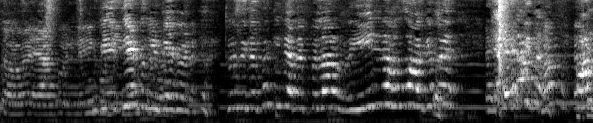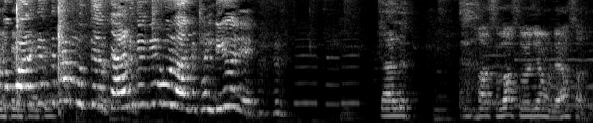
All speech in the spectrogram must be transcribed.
ਓਏ ਆ ਕੋਈ ਨਹੀਂ ਬੀਜੀ ਇੱਕ ਮਿੰਟ ਇੱਕ ਮਿੰਟ। ਤੁਸੀਂ ਕਹਿੰਦਾ ਕੀ ਕਰਦੇ ਪਹਿਲਾਂ ਰੀਝ ਨਾਲ ਹਸਾ ਕੇ ਤੇ ਹੱਥ ਮਾਰ ਕੇ ਕਿਤਾ ਮੁੱਤੇ ਕਾੜ ਕੇ ਕਿ ਹੁਣ ਅੱਗ ਠੰਡੀ ਹੋ ਜੇ। ਚੱਲ। ਹੱਸ ਲਾ ਸੋ ਜਾਉਂ ਡਿਆ ਸਾਡੇ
